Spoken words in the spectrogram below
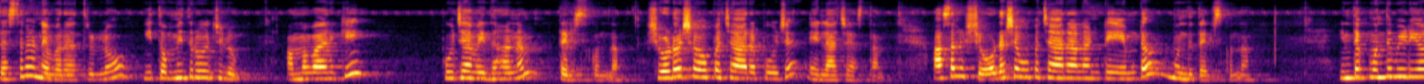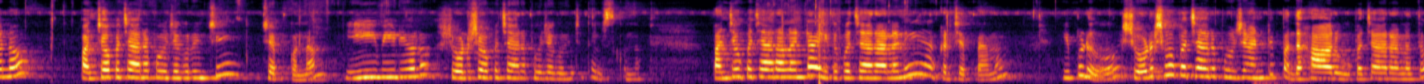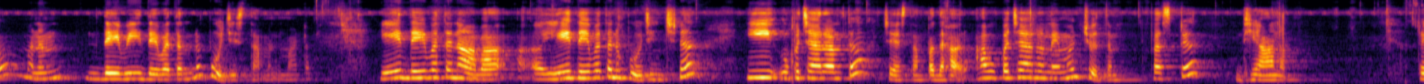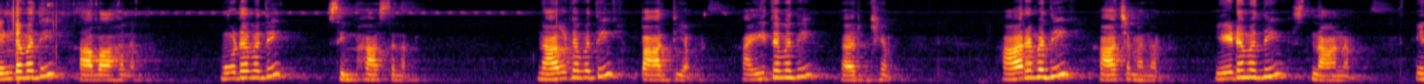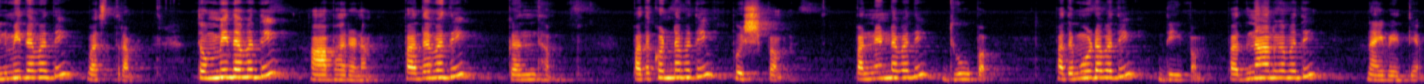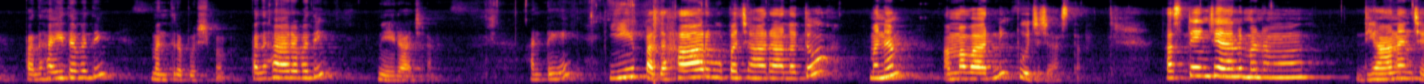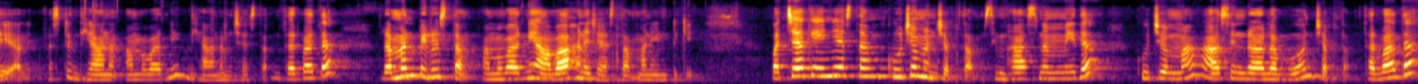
దసరా నవరాత్రుల్లో ఈ తొమ్మిది రోజులు అమ్మవారికి పూజా విధానం తెలుసుకుందాం. షోడశోపచార పూజ ఎలా చేస్తాం? అసలు షోడశ ఉపచారాలు అంటే ఏమిటో ముందు తెలుసుకుందాం. ఇంతకు ముందు వీడియోలో పంచోపచార పూజ గురించి చెప్పుకున్నాం. ఈ వీడియోలో షోడశోపచార పూజ గురించి తెలుసుకుందాం. పంచోపచారాలు అంటే ఐదు ఉపచారాలని అక్కడ చెప్పాము. ఇప్పుడు షోడశోపచార పూజ అంటే పదహారు ఉపచారాలతో మనం దేవీ దేవతలను పూజిస్తామన్నమాట. ఏ దేవతను అవా ఏ దేవతను పూజించినా ఈ ఉపచారాలతో చేస్తాం పదహారు. ఆ ఉపచారాలు ఏమో చూద్దాం. ఫస్ట్ ధ్యానం. రెండవది ఆవాహనం. మూడవది సింహాసనం. నాలుగవది పాద్యం. ఐదవది అర్ఘ్యం. ఆరవది ఆచమనం. ఏడవది స్నానం ఎనిమిదవది వస్త్రం తొమ్మిదవది ఆభరణం పదవది గంధం పదకొండవది పుష్పం పన్నెండవది ధూపం పదమూడవది దీపం పద్నాలుగవది నైవేద్యం పదహైదవది మంత్రపుష్పం పదహారవది నీరాజనం. అంటే ఈ పదహారు ఉపచారాలతో మనం అమ్మవారిని పూజ చేస్తాం. ఫస్ట్ ఏం చేయాలి మనము? ధ్యానం చేయాలి. ఫస్ట్ ధ్యానం అమ్మవారిని ధ్యానం చేస్తాం. తర్వాత రమ్మని పిలుస్తాం అమ్మవారిని ఆవాహన చేస్తాం మన ఇంటికి. వచ్చాక ఏం చేస్తాం? కూర్చోమని చెప్తాం. సింహాసనం మీద కూర్చోమ్మ ఆసనరాలవ్వు అని చెప్తాం. తర్వాత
